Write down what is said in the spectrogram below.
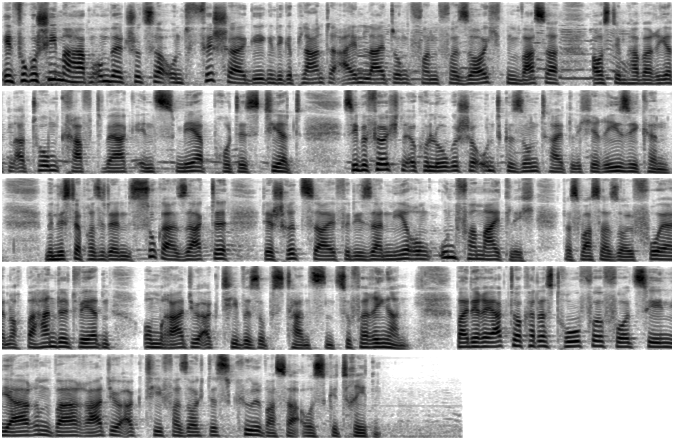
In Fukushima haben Umweltschützer und Fischer gegen die geplante Einleitung von verseuchtem Wasser aus dem havarierten Atomkraftwerk ins Meer protestiert. Sie befürchten ökologische und gesundheitliche Risiken. Ministerpräsident Suga sagte, der Schritt sei für die Sanierung unvermeidlich. Das Wasser soll vorher noch behandelt werden, um radioaktive Substanzen zu verringern. Bei der Reaktorkatastrophe vor zehn Jahren war radioaktiv verseuchtes Kühlwasser ausgetreten.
